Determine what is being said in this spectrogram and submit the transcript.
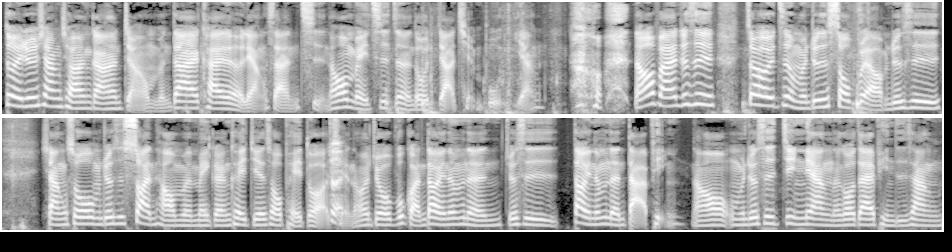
对，就是像乔安刚刚讲，我们大概开了两三次，然后每次真的都价钱不一样，然后反正就是最后一次我们就是受不了，我们就是想说，我们就是算好我们每个人可以接受赔多少钱，然后就不管到底能不能，就是到底能不能打平，然后我们就是尽量能够在品质上。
